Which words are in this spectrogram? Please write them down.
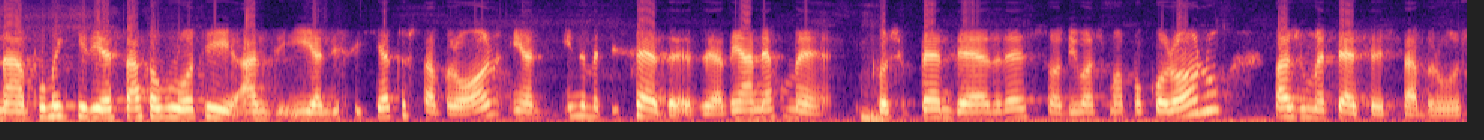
Να πούμε κυρία Στάθογλου ότι η αντιστοιχεία των σταυρών είναι με τις έδρες. Δηλαδή αν έχουμε 25 έδρες στο Δήμο Αποκορώνου βάζουμε 4 σταυρούς.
